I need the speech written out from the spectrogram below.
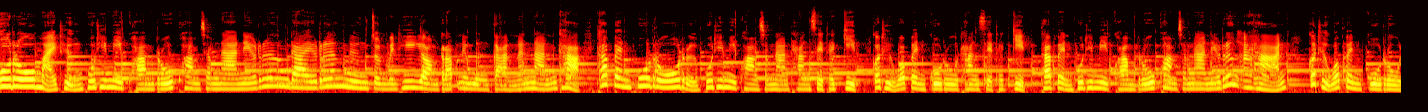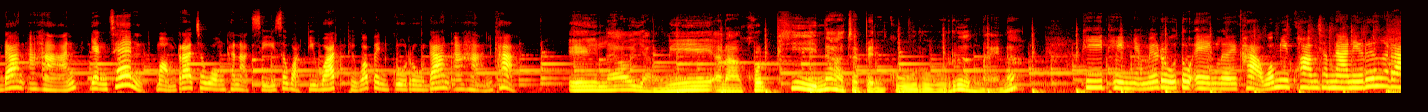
กูรูหมายถึงผู้ที่มีความรู้ความชำนาญในเรื่องใดเรื่องหนึ่งจนเป็นที่ยอมรับในวงการนั้นๆ ค่ะ ถ้าเป็นผู้รู้หรือผู้ที่มีความชำนาญทางเศรษฐกิจ ก็ถือว่าเป็นกูรูทางเศรษฐกิจ ถ้าเป็นผู้ที่มีความรู้ความชำนาญในเรื่องอาหาร ก็ถือว่าเป็นกูรูด้านอาหาร อย่างเช่น หม่อมราชวงศ์ถนัดศรีสวัสดิวัฒน์ถือว่าเป็นกูรูด้านอาหารค่ะ เอแล้วอย่างนี้อนาคตพี่น่าจะเป็นกูรูเรื่องไหนนะ พี่ทินยังไม่รู้ตัวเองเลยค่ะ ว่ามีความชำนาญในเรื่องอะไร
